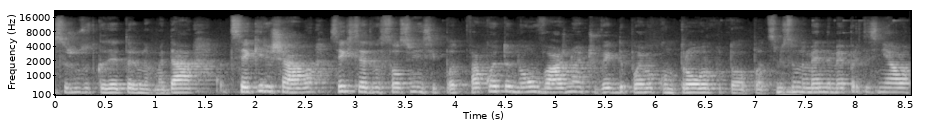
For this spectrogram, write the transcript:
всъщност откъде тръгнахме. Да, всеки решава, всеки следва собствения си път. Това, което е много важно е човек да поема контрол върху този път. В смисъл на мен не ме притеснява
